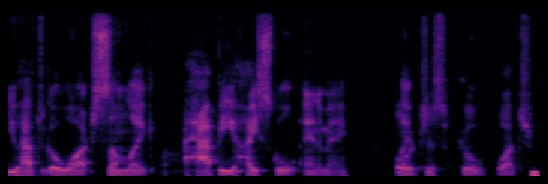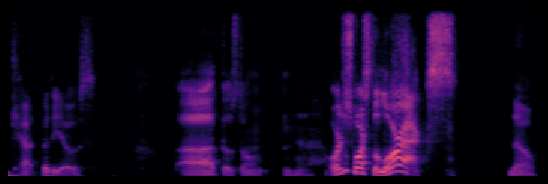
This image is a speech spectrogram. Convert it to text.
you have to go watch some like happy high school anime. Or Like- just go watch cat videos. Uh, those don't. Or just watch the Lorax. No.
